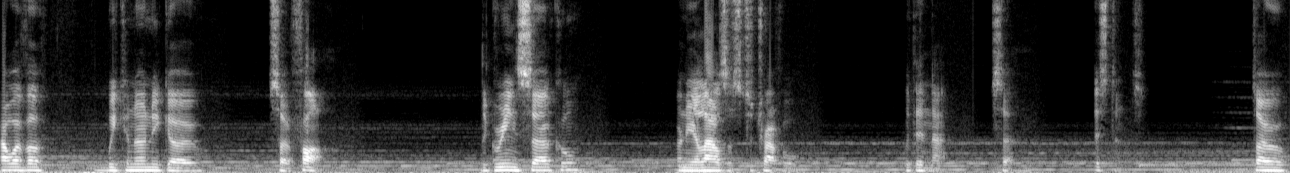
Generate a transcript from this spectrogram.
However, we can only go so far. The green circle only allows us to travel within that certain distance. So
